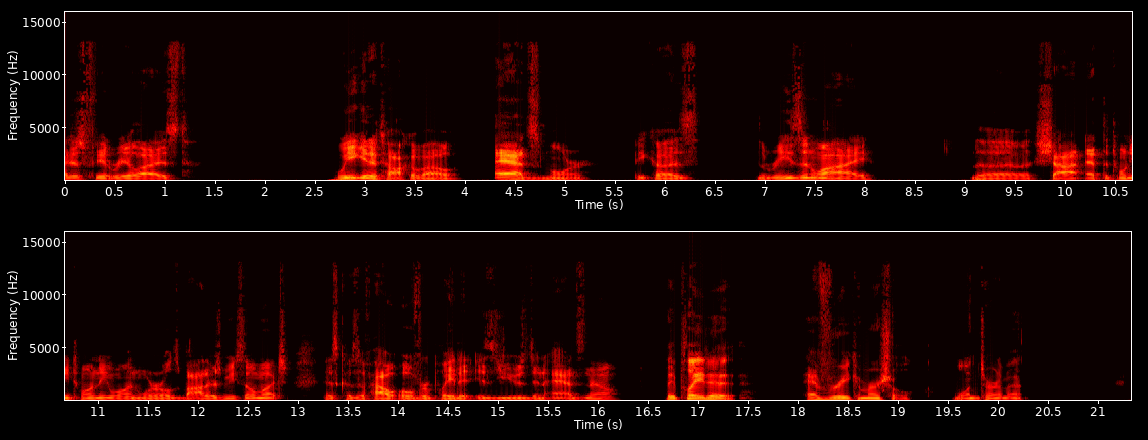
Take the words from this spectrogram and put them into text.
I just feel realized we get to talk about ads more because the reason why the shot at the 2021 Worlds bothers me so much is because of how overplayed it is used in ads now. They played it every commercial one tournament.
